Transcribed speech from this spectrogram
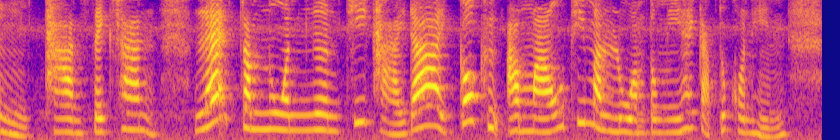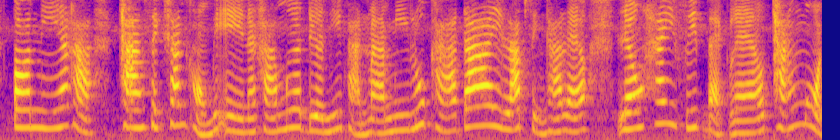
1 transaction และจำนวนเงินที่ขายได้ก็คือ amount ที่มันรวมตรงนี้ให้กับทุกคนเห็น ตอนนี้ค่ะ transaction ของพี่เอนะคะ เมื่อเดือนที่ผ่านมามีลูกค้าได้รับสินค้าแล้ว แล้วให้ฟีดแบ็กแล้วทั้งหมด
